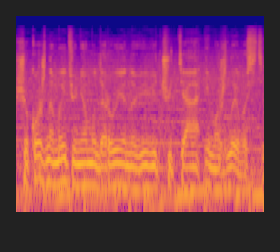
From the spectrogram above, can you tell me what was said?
що кожна мить у ньому дарує нові відчуття і можливості.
